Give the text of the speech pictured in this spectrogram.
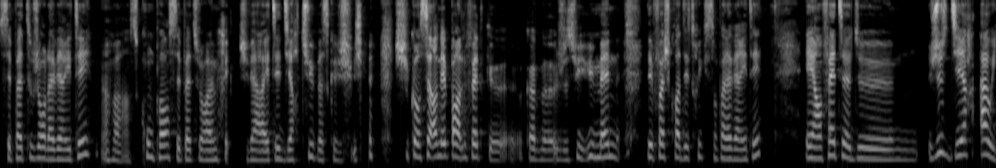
c'est pas toujours la vérité. Enfin, ce qu'on pense, c'est pas toujours la vérité. Je vais arrêter de dire tu parce que je suis, je suis concernée par le fait que, comme euh, je suis humaine, des fois je crois des trucs qui sont pas la vérité. Et en fait, de juste dire ah oui,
